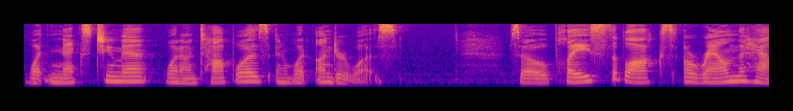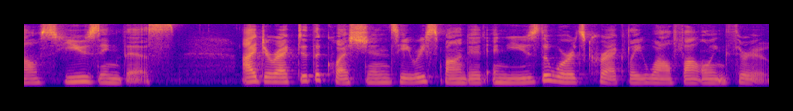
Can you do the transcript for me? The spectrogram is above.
what next to meant what on top was and what under was so place the blocks around the house using this I directed the questions, he responded, and used the words correctly while following through.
